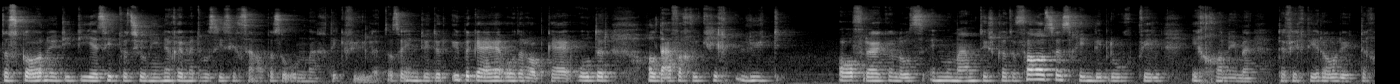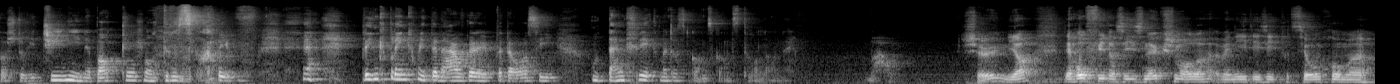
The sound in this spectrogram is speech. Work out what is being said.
dass sie gar nicht in die Situation hineinkommen, wo sie sich selber so ohnmächtig fühlen. Also entweder übergeben oder abgeben oder halt einfach wirklich Leute anfragen, los, im Moment ist gerade eine Phase, das Kind braucht viel, ich kann nicht mehr, darf ich dir anrufen, kannst du wie Genie in eine Battle oder so blink, blink mit den Augen da sein und dann kriegt man das ganz, ganz toll an. Wow. Schön, ja. Dann hoffe ich, dass ich das nächste Mal, wenn ich in die Situation komme,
